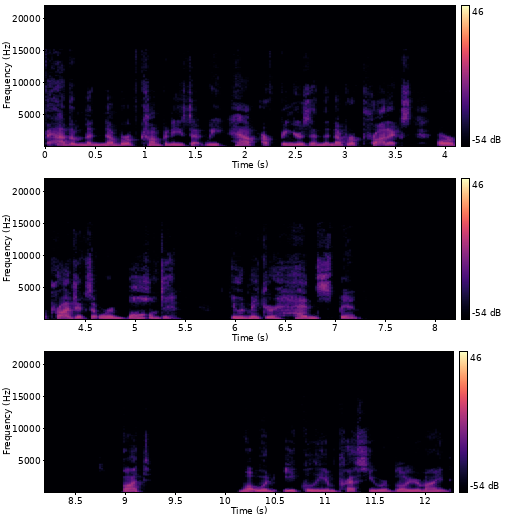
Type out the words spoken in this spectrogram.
fathom the number of companies that we have our fingers in, the number of products or projects that we're involved in. It would make your head spin. But what would equally impress you or blow your mind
